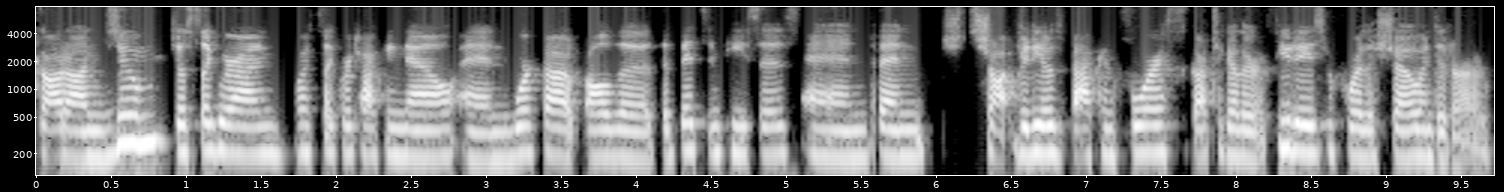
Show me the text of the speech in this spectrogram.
got on Zoom, just like we're on, what's like we're talking now, and worked out all the, the bits and pieces and then shot videos back and forth, got together a few days before the show and did our,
